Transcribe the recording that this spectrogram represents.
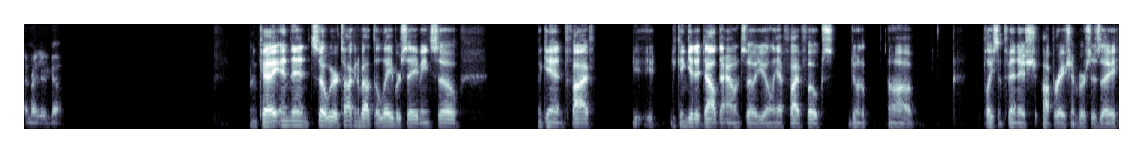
and ready to go. Okay, and then, so we were talking about the labor savings, so again, five, you, you, can get it dialed down, so you only have five folks doing the, uh, place and finish operation versus a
